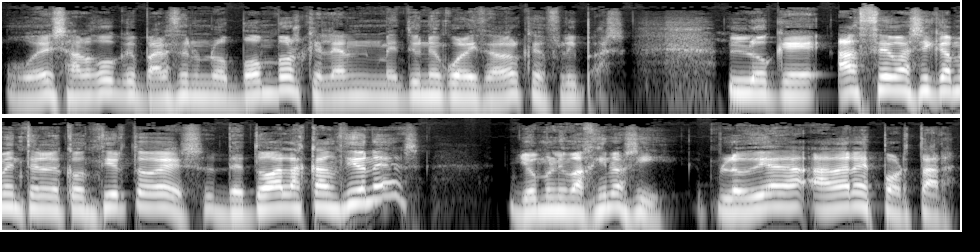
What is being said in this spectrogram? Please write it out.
O es algo que parecen unos bombos que le han metido un ecualizador que flipas. Lo que hace básicamente en el concierto es, de todas las canciones, yo me lo imagino así, lo voy a, a dar a exportar.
